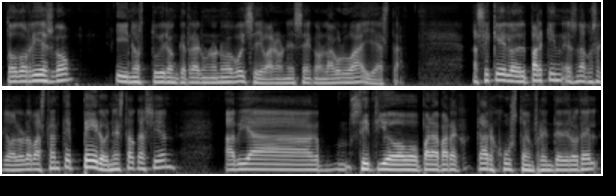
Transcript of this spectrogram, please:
todo riesgo y nos tuvieron que traer uno nuevo y se llevaron ese con la grúa y ya está. Así que lo del parking es una cosa que valoro bastante, pero en esta ocasión había sitio para aparcar justo enfrente del hotel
